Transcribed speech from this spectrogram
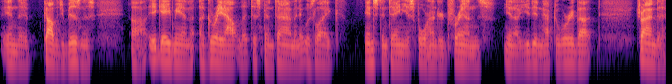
in the College of Business, uh, it gave me an, a great outlet to spend time, and it was like instantaneous 400 friends. You know, you didn't have to worry about trying to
